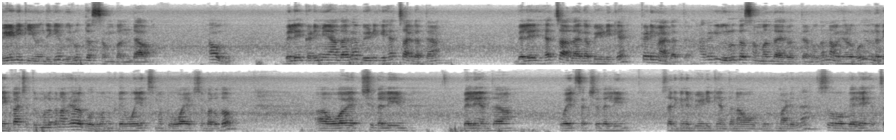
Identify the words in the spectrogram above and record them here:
ಬೇಡಿಕೆಯೊಂದಿಗೆ ವಿರುದ್ಧ ಸಂಬಂಧ. ಹೌದು. ಬೆಲೆ ಕಡಿಮೆ ಆದಾಗ ಬೇಡಿಕೆ ಹೆಚ್ಚಾಗತ್ತೆ? ಬೆಲೆ ಹೆಚ್ಚಾದಾಗ ಬೇಡಿಕೆ ಕಡಿಮೆ ಆಗತ್ತೆ? ಹಾಗಾಗಿ ವಿರುದ್ಧ ಸಂಬಂಧ ಇರುತ್ತೆ ಅನ್ನೋದನ್ನು ನಾವು ಹೇಳ್ಬೋದು. ಇದನ್ನು ರೇಖಾಚಿತ್ರ ಮೂಲಕ ನಾವು ಹೇಳ್ಬೋದು. ಒಂದು ಕಡೆ ಓ ಎಕ್ಸ್ ಮತ್ತು ಓ ಎಕ್ಸ್ ಬರೋದು ಓ ಎಕ್ಷದಲ್ಲಿ ಬೆಲೆ ಅಂತ ವೈಯಕ್ಸ್ ಅಕ್ಷದಲ್ಲಿ ಸರಕಿನ ಬೇಡಿಕೆ ಅಂತ ನಾವು ಗುರುತು ಮಾಡಿದರೆ ಸೊ ಬೆಲೆ ಹೆಚ್ಚ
